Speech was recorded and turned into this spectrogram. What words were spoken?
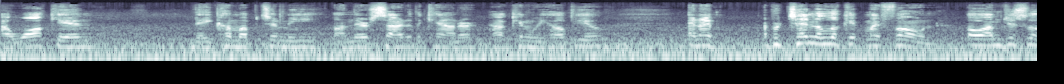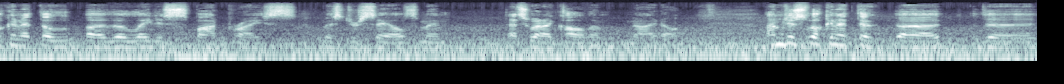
I walk in. They come up to me on their side of the counter. How can we help you? And I, I pretend to look at my phone. Oh, I'm just looking at the uh, the latest spot price, Mr. Salesman. That's what I call them. No, I don't. I'm just looking at the uh, the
